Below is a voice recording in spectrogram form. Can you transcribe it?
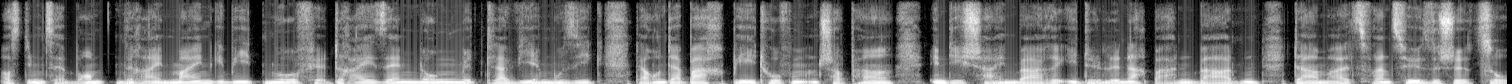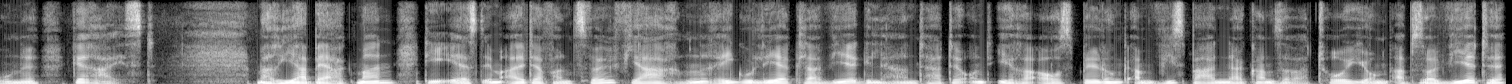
aus dem zerbombten Rhein-Main-Gebiet nur für drei Sendungen mit Klaviermusik, darunter Bach, Beethoven und Chopin in die scheinbare Idylle nach Baden-Baden, damals französische Zone, gereist. Maria Bergmann, die erst im Alter von zwölf Jahren regulär Klavier gelernt hatte und ihre Ausbildung am Wiesbadener Konservatorium absolvierte,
